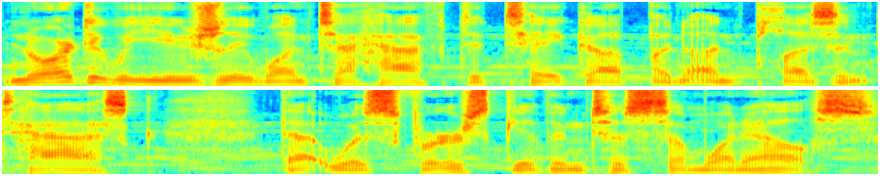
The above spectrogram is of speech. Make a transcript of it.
Nor do we usually want to have to take up an unpleasant task that was first given to someone else.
